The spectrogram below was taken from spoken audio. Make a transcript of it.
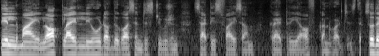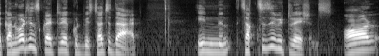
till my log likelihood of the Gaussian distribution satisfy some criteria of convergence. So, the convergence criteria could be such that in successive iterations or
